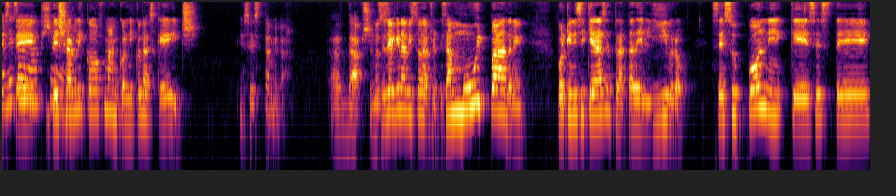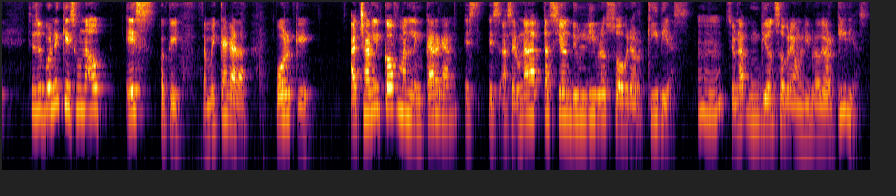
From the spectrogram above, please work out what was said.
¿Cuál es este, Adaption? de Charlie Kaufman con Nicolas Cage. Es esta, mira. Adaption. No sé si alguien ha visto Adaption. Está muy padre. Porque ni siquiera se trata del libro. Se supone que es este. Se supone que es un out. Es. Ok, está muy cagada. Porque a Charlie Kaufman le encargan es, es hacer una adaptación de un libro sobre orquídeas. Ujú. O sea, una- un guion sobre un libro de orquídeas.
